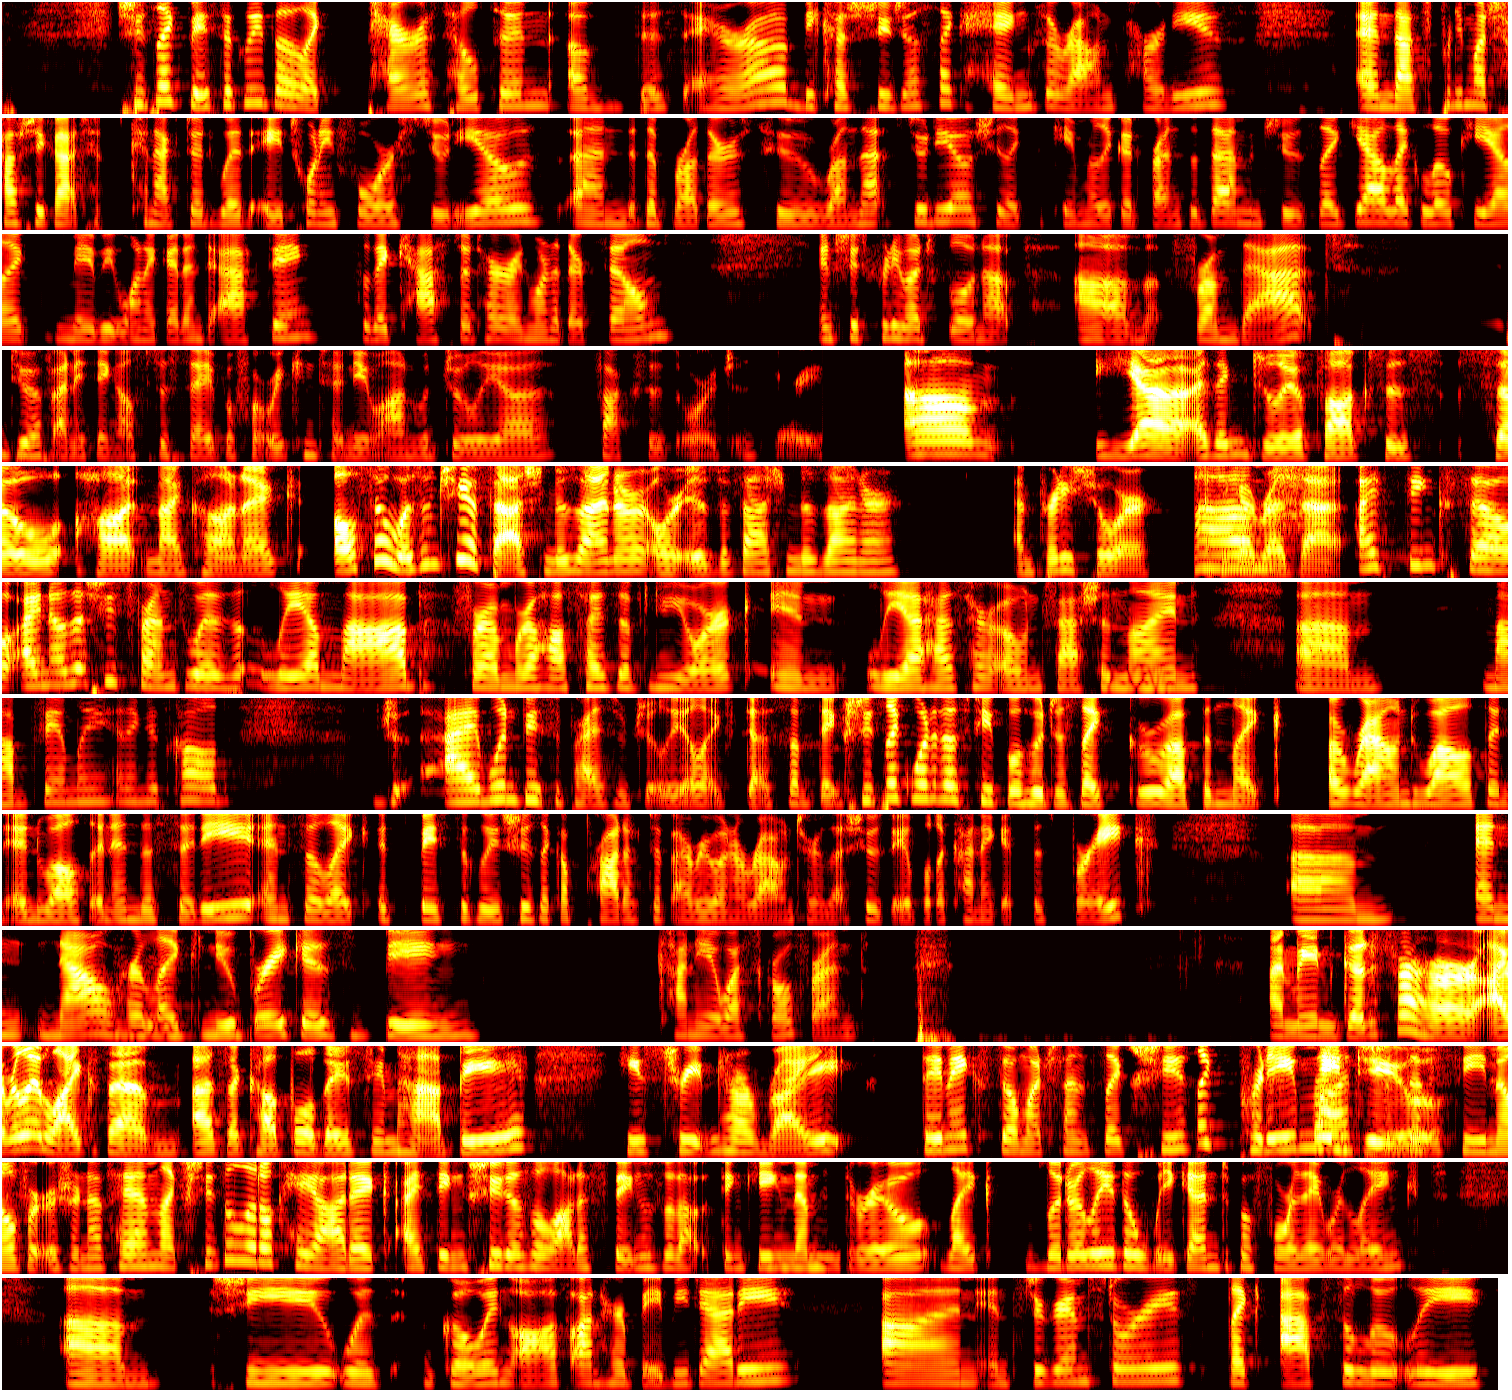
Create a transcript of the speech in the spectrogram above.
she's like basically the like Paris Hilton of this era because she just like hangs around parties and that's pretty much how she got t- connected with A24 Studios and the brothers who run that studio. She like became really good friends with them and she was like, "Yeah, like low key, I like maybe want to get into acting." So they casted her in one of their films and she's pretty much blown up um, from that. Do you have anything else to say before we continue on with Julia Fox's origin story? Um, yeah, I think Julia Fox is so hot and iconic. Also, wasn't she a fashion designer or is a fashion designer? I'm pretty sure. I think I Um, read that. I think so. I know that she's friends with Leah Mob from Real Housewives of New York, and Leah has her own fashion Mhm. line, um, Mob Family, I think it's called. I wouldn't be surprised if Julia like does something. She's like one of those people who just like grew up in like around wealth and in wealth and in the city, and so like it's basically she's like a product of everyone around her that she was able to kind of get this break. Um, and now her Mhm. like new break is being Kanye West's girlfriend. I mean, good for her. I really like them as a couple. They seem happy. He's treating her right. They make so much sense. Like she's like pretty much the female version of him. Like she's a little chaotic. I think she does a lot of things without thinking them Mhm. through. Like literally the weekend before they were linked, um, she was going off on her baby daddy on Instagram stories, like absolutely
